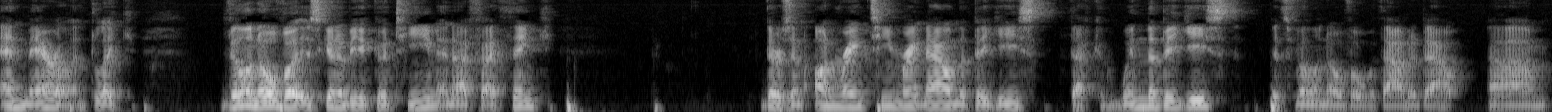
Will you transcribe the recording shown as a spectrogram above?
and Maryland. Like Villanova is going to be a good team, and if I think there's an unranked team right now in the Big East that could win the Big East, it's Villanova without a doubt. Um,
